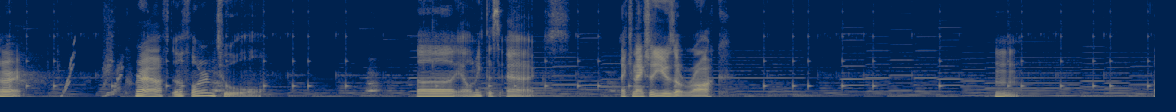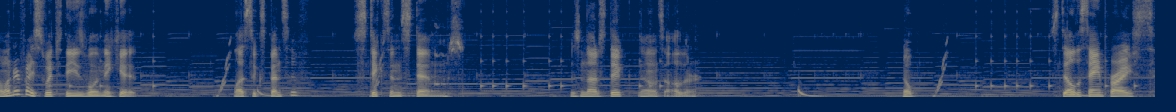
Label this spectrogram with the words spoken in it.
Alright. Craft a farm tool. Uh, yeah, I'll make this axe. I can actually use a rock. Hmm. I wonder if I switch these, will it make it less expensive? Sticks and stems. Isn't that a stick? No, it's the other. Nope. Still the same price.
